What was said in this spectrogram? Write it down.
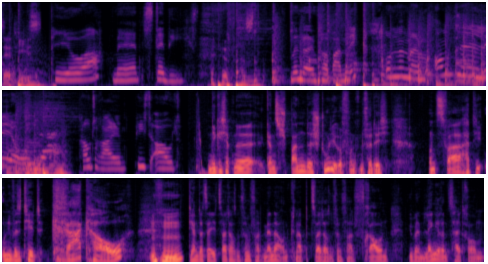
Daddies. Pure Man Steadies. Fast. Mit meinem Papa Nick und mit meinem Onkel Leon. Haut rein. Peace out. Nick, ich habe eine ganz spannende Studie gefunden für dich. Und zwar hat die Universität Krakau, die haben tatsächlich 2500 Männer und knapp 2500 Frauen über einen längeren Zeitraum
